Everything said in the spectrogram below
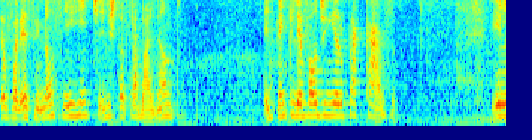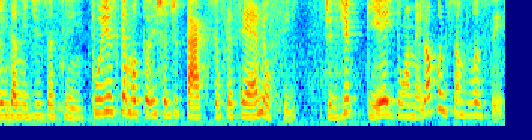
Eu falei assim: não se irrite, ele está trabalhando. Ele tem que levar o dinheiro para casa. Ele ainda me disse assim: por isso que é motorista de táxi. Eu falei assim: é, meu filho te digo que ele tem uma melhor condição que você.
